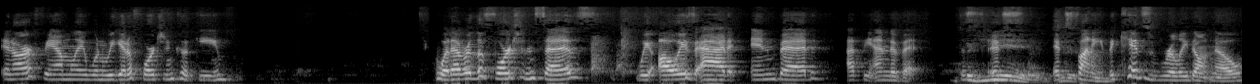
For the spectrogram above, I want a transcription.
in our family, when we get a fortune cookie, whatever the fortune says, we always add in bed at the end of it. Just- Yes. it's, it's funny. The kids really don't know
